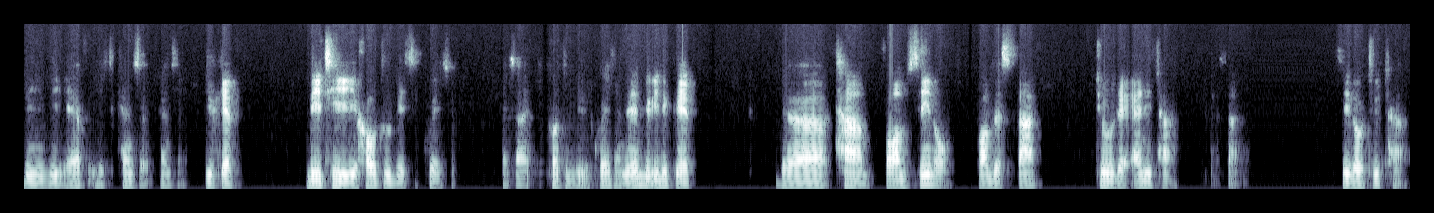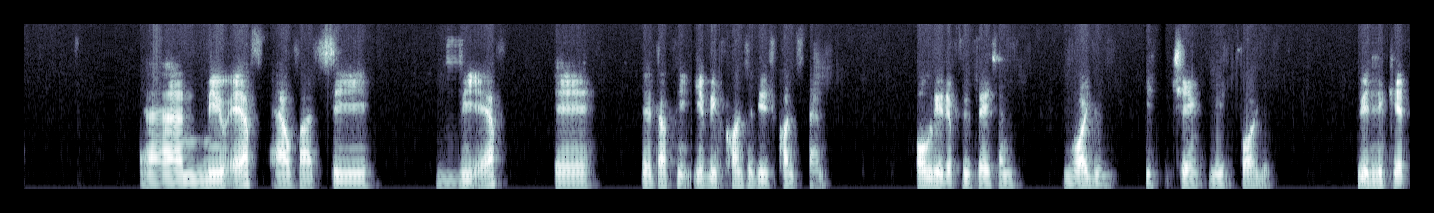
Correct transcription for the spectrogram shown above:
dvf is cancelled, cancelled. You get dt equal to this equation. That's right, equal to the equation. And then you integrate the time from zero, from the start to the any time, zero to time. And mu f alpha c vf a delta p, if we consider this constant, only the filtration volume is changed with volume. We indicate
